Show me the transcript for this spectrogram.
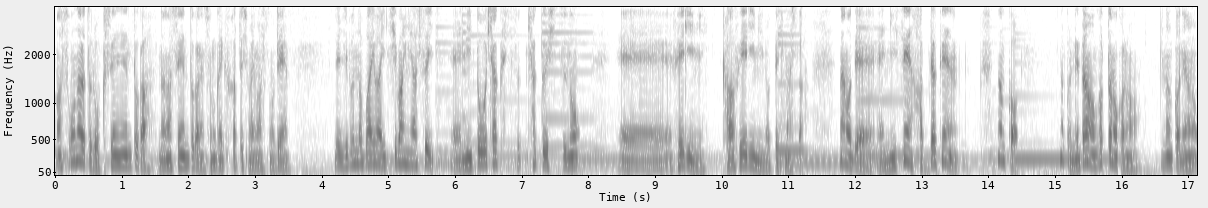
まあ、そうなると6000円とか7000円とかねそのぐらいかかってしまいますのでで自分の場合は一番安い、えー、2等客室客室のえー、フェリーにカーフェリーに乗ってきました。なので、えー、2800円なんかなんか値段上がったのかな？なんかねあの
